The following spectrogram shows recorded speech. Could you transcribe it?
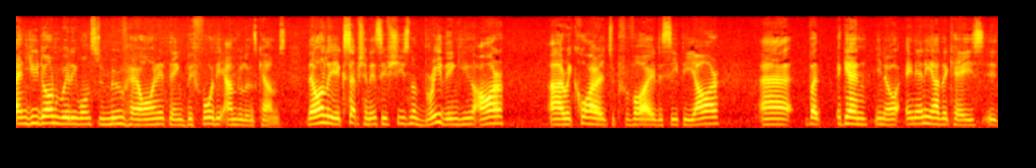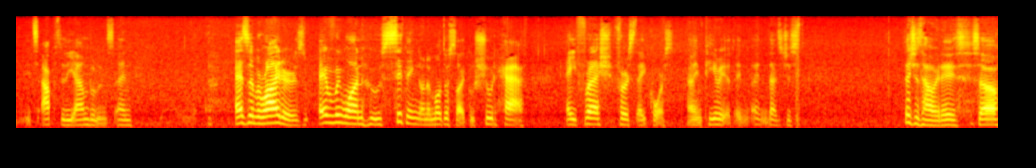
and you don't really want to move her or anything before the ambulance comes. The only exception is if she's not breathing, you are uh, required to provide the CPR. Uh, but again, you know, in any other case, it, it's up to the ambulance. And as a riders, everyone who's sitting on a motorcycle should have a fresh first aid course. I mean, period. And, and that's just that's just how it is. So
